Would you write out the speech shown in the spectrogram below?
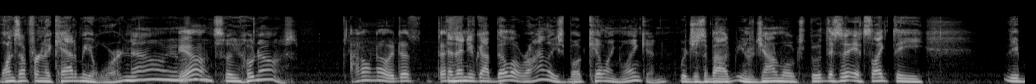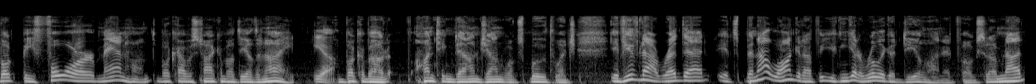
One's up for an Academy Award now. You know? Yeah. So who knows? I don't know. It does. And then you've got Bill O'Reilly's book, Killing Lincoln, which is about you know John Wilkes Booth. This is, it's like the the book before Manhunt, the book I was talking about the other night. Yeah. The book about hunting down John Wilkes Booth. Which, if you've not read that, it's been out long enough that you can get a really good deal on it, folks. And I'm not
